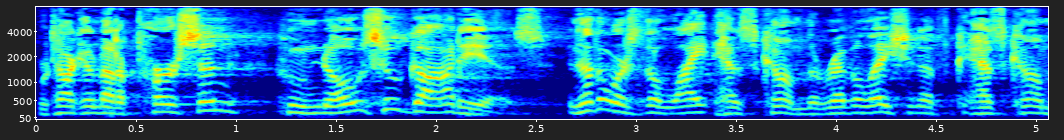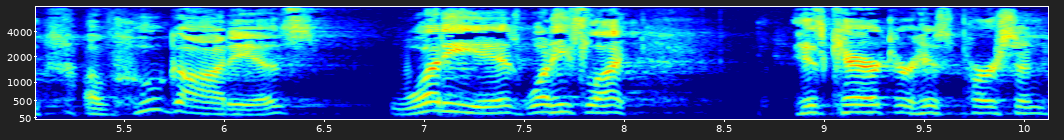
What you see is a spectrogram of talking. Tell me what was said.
We're talking about a person who knows who God is. In other words, the light has come, the revelation of, has come of who God is, what He is, what He's like, His character, His person,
